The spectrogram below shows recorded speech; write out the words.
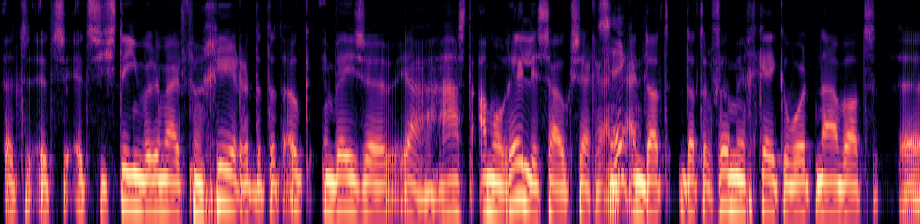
het, het, het systeem waarin wij fungeren, dat dat ook in wezen ja, haast amoreel is, zou ik zeggen. En, Zeker. en dat, dat er veel meer gekeken wordt naar wat. eh,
